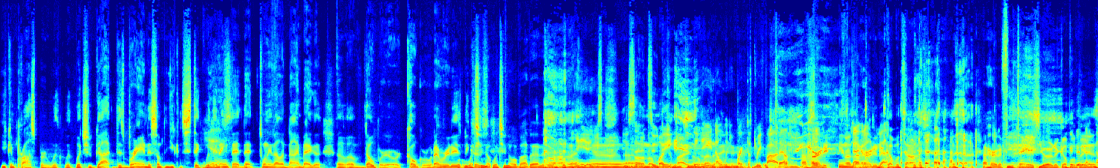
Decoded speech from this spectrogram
you can prosper with with what you got. This brand is something you can stick with. It ain't that that twenty dollar dime bag of, of, of dope or, or coke or whatever it is. What because you know? What you know about that? Oh, man, Yeah, you, I you said don't know much deep. about it. You know ain't know when you break the three five down. you I heard it. You know, I heard it a yeah. couple times. I heard a few things. You heard a couple things.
